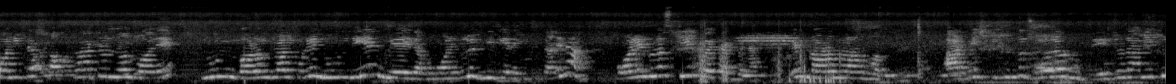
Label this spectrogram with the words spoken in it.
পনিরটা সফট হওয়ার জন্য জলে নুন, গরম জল করে নুন দিয়ে মেরে দেখো, পনিরগুলো ভিজিয়ে রেখেছি তাই না? পনিরগুলো স্টিক হয়ে থাকবে না, বেশ নরম নরম হবে। আর বেশ কি সুন্দর ঝোলও ঢুকবে, এর জন্য আমি একটু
